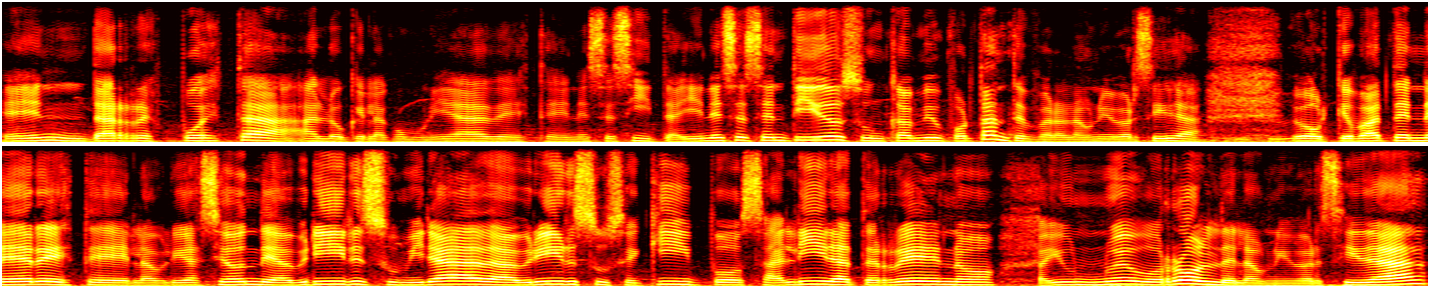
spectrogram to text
en dar respuesta a lo que la comunidad este, necesita. Y en ese sentido es un cambio importante para la universidad, porque va a tener este, la obligación de abrir su mirada, abrir sus equipos, salir a terreno. Hay un nuevo rol de la universidad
